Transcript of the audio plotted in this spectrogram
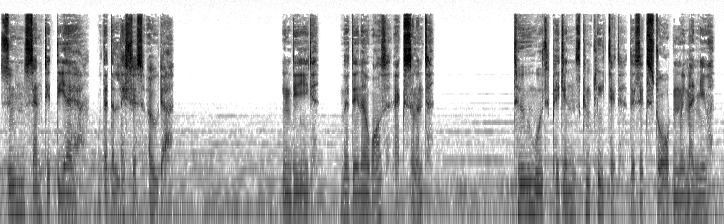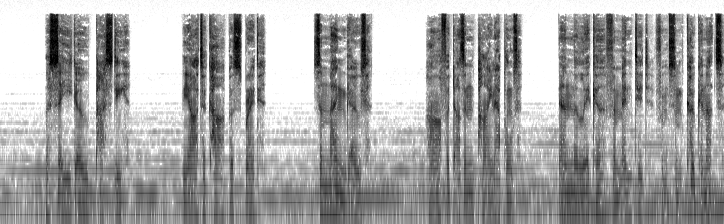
soon scented the air with a delicious odour. Indeed, the dinner was excellent. Two wood pigeons completed this extraordinary menu. The sago pasty, the artocarpus spread, some mangoes, half a dozen pineapples, and the liquor fermented from some coconuts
